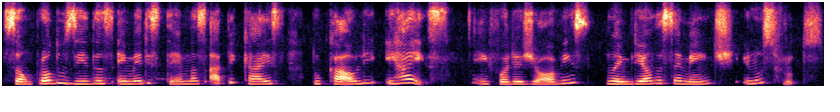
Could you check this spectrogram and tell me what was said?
são produzidas em meristemas apicais do caule e raiz, em folhas jovens, no embrião da semente e nos frutos.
